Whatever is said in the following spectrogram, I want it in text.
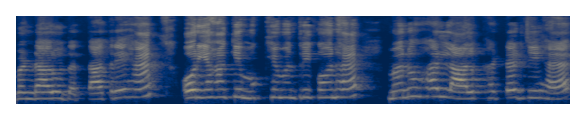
बंडारू दत्तात्रेय हैं। और यहाँ के मुख्यमंत्री कौन है? मनोहर लाल खट्टर जी है।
